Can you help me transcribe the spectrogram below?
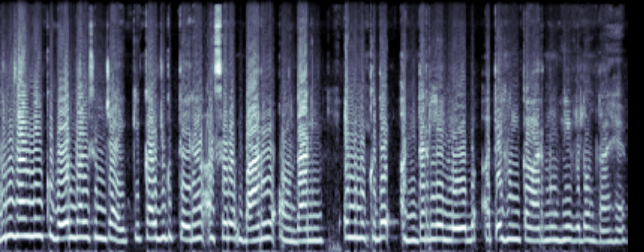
ਗੁਰੂ ਸਾਹਿਬ ਨੇ ਇੱਕ ਹੋਰ ਗੱਲ ਸਮਝਾਈ ਕਿ ਕਲਯੁਗ ਤੇਰਾ ਅਸਰ ਬਾਹਰੋਂ ਆਉਂਦਾ ਨਹੀਂ, ਇਹ ਮਨੁੱਖ ਦੇ ਅੰਦਰਲੇ ਲੋਭ ਅਤੇ ਹੰਕਾਰ ਨੂੰ ਹੀ ਵਧਾਉਂਦਾ ਹੈ।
